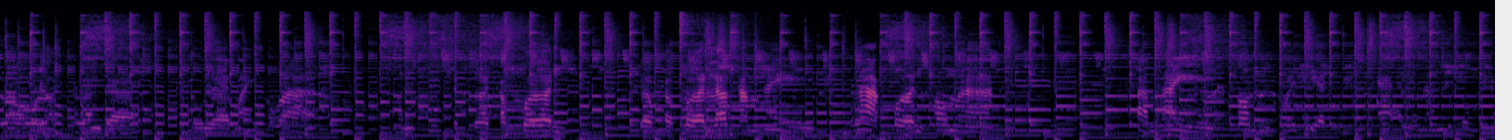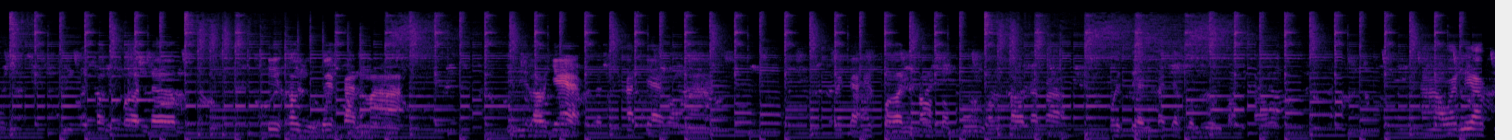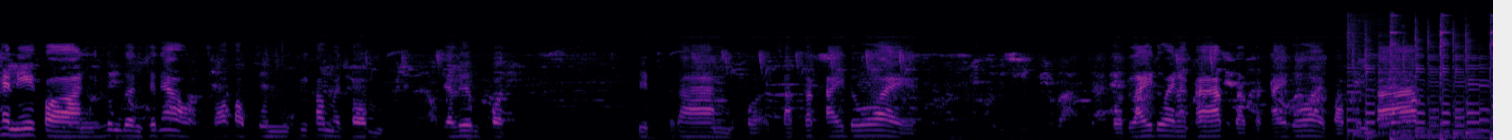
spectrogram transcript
เราเรากำลังจะดูแลใหม่เพราะว่า มันจะเกิดกับเฟิร์นเกิดกับเฟิร์นแล้วทำให้รากเฟิร์นเข้ามาทำให้ต้นกล้วยเทียนแค่อันนั้นไม่สมบูรณ์นี่คือต้นเฟิร์นเดิม ที่เขาอยู่ด้วยกันมาทีนี้เราแยกคัดแยกออกมาเพื่อจะให้เฟิร์นต้องสมบูรณ์ของ นนี้เอาแค่นี้ก่อนลุงเดินชาแนลขอขอบคุณที่เข้ามาชม อย่าลืมกดติดตามกดซับสไครต์ด้วย กดไลค์ด้วยนะครับซับสไครต์ด้วยขอบคุณครับ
